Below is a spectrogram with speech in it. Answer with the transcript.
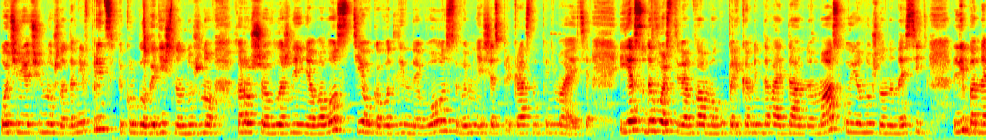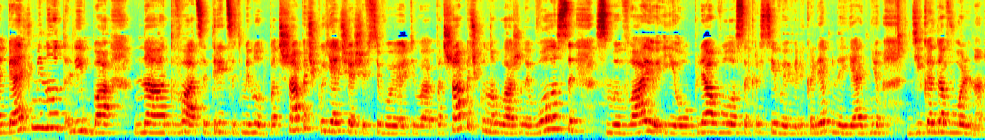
очень-очень нужно. Да мне, в принципе, круглогодично нужно хорошее увлажнение волос, те, у кого длинные волосы, вы меня сейчас прекрасно понимаете. И я с удовольствием вам могу порекомендовать данную маску, ее нужно наносить либо на 5 минут, либо на 20-30 минут под шапочку, я чаще всего ее одеваю под шапочку, на влажные волосы, смываю, и опля, волосы красивые, великолепные, я нее дико довольна.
